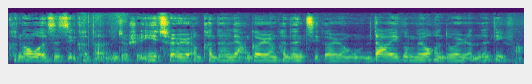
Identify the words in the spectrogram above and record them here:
可能我自己可能就是一群人，可能两个人，可能几个人，我们到一个没有很多人的地方，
